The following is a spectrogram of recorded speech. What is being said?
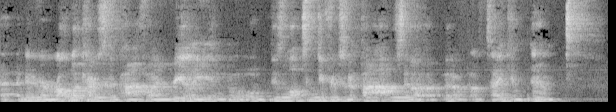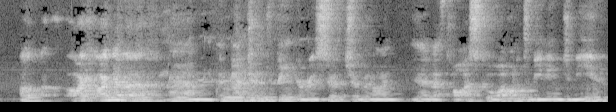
uh, a, bit of a roller coaster pathway, really, and or there's lots of different sort of paths that, I, that I've, I've taken. Um, I, I, never um, imagined being a researcher when I you know, left high school. I wanted to be an engineer,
